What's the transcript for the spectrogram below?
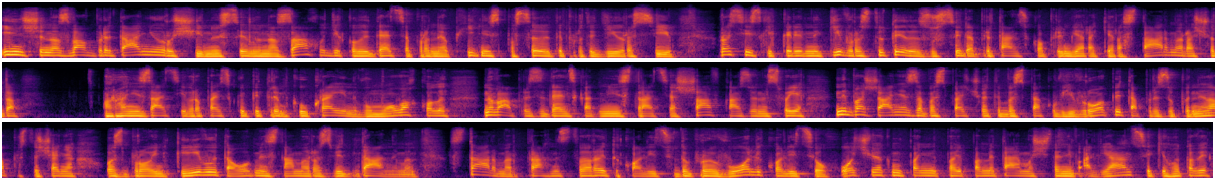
Інший назвав Британію рушійною силою на заході, коли йдеться про необхідність посилити протидію Росії. Російських керівників роздютили зусилля британського прем'єра Кіра Стармера щодо Організації європейської підтримки України в умовах, коли нова президентська адміністрація США вказує на своє небажання забезпечувати безпеку в Європі та призупинила постачання озброєнь Києву та обмін з нами розвідданими. Стармер прагне створити коаліцію доброї волі, коаліцію охочів, як ми пам'ят- пам'ятаємо, членів альянсу, які готові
